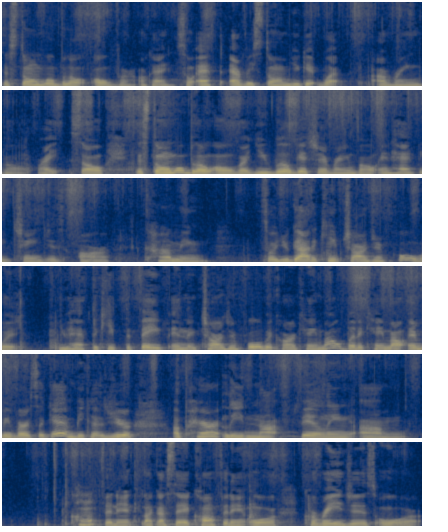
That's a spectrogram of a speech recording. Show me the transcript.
the storm will blow over, okay? So after every storm you get what? A rainbow, right? So the storm will blow over, you will get your rainbow and happy changes are coming. So you got to keep charging forward you have to keep the faith. And the charging forward card came out, but it came out in reverse again because you're apparently not feeling um, confident, like I said, confident or courageous, or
